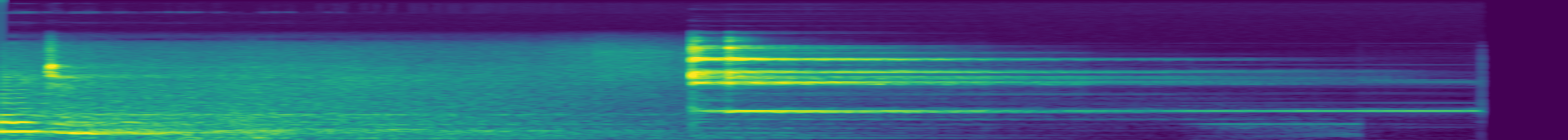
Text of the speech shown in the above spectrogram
Okay dyan.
